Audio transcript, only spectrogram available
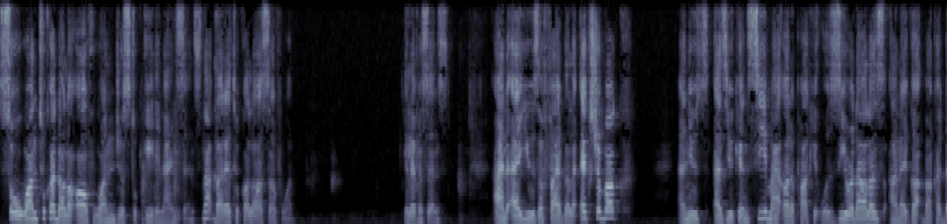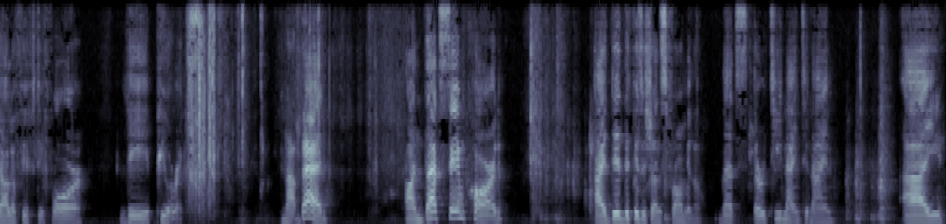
So one took a dollar off, one just took 89 cents. Not bad. I took a loss of what? 11 cents. And I use a $5 extra buck and you, as you can see my other pocket was zero dollars and I got back a dollar fifty for the Purex. Not bad. On that same card I did the physician's formula. That's $13.99 I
